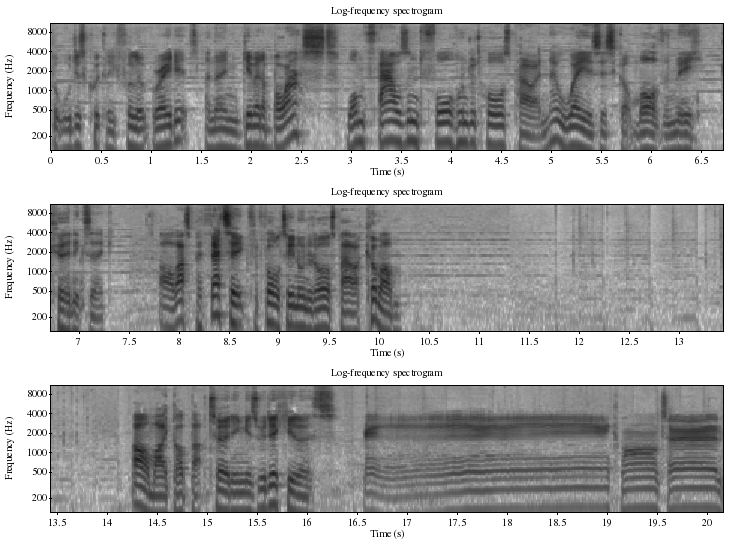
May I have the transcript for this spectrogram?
but we'll just quickly full upgrade it and then give it a blast. 1,400 horsepower. No way has this got more than the Koenigsegg. Oh, that's pathetic for 1,400 horsepower. Come on. Oh my god, that turning is ridiculous. Come on, turn.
